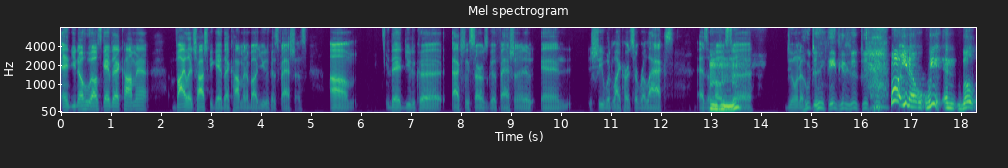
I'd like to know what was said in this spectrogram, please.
and you know who else gave that comment? Violet Chachki gave that comment about Utica's fashions. Um, that Utica actually serves good fashion and she would like her to relax as opposed mm-hmm. to doing a who do well you know we and we'll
